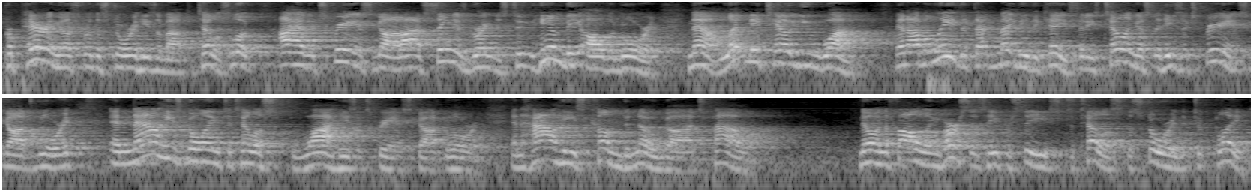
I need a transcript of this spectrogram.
preparing us for the story he's about to tell us. Look, I have experienced God, I've seen his greatness. To him be all the glory. Now, let me tell you why. And I believe that that may be the case, that he's telling us that he's experienced God's glory, and now he's going to tell us why he's experienced God's glory and how he's come to know God's power. Now, in the following verses, he proceeds to tell us the story that took place.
